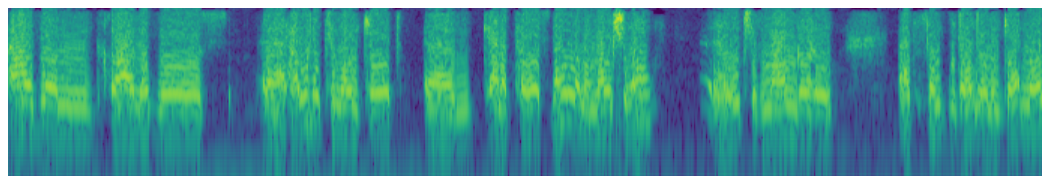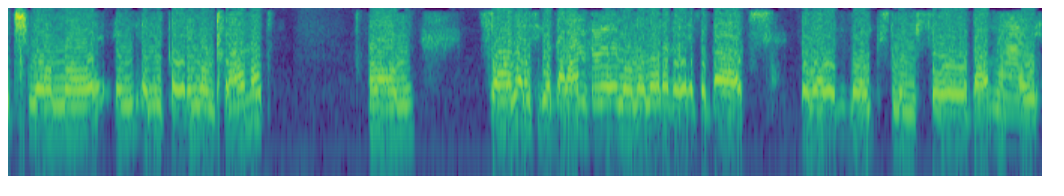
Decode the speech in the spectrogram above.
album, Climate Wars, uh, I wanted to make it um, kind of personal and emotional, uh, which is an angle I think you don't really get much when uh, in, in reporting on climate. Um, so I wanted to get that angle in, and a lot of it is about the way it makes me feel about my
